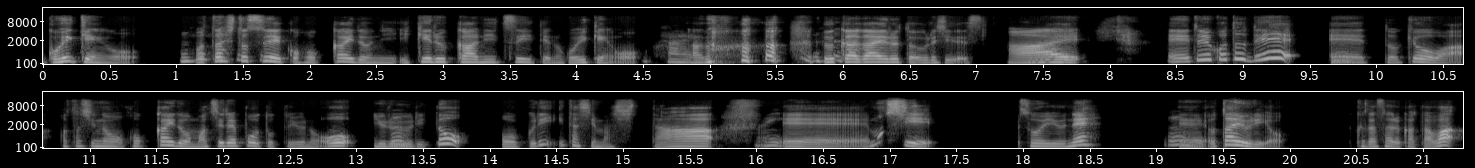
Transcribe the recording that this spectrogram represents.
ご意見を私と末子北海道に行けるかについてのご意見をはい。あの 伺えると嬉しいです。はいはいえーということで、えーっと今日は私の北海道街レポートというのをゆるうりとお送りいたしました。はいえーもしそういうね、うんえーお便りをくださる方は、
